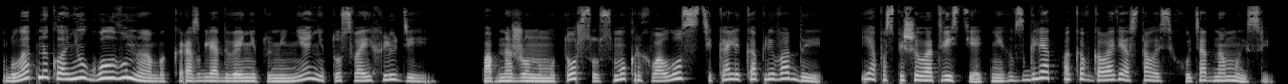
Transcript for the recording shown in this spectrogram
Блад наклонил голову на бок, разглядывая не то меня, не то своих людей. По обнаженному торсу с мокрых волос стекали капли воды. Я поспешила отвести от них взгляд, пока в голове осталась хоть одна мысль.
